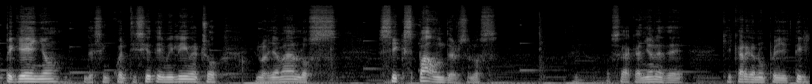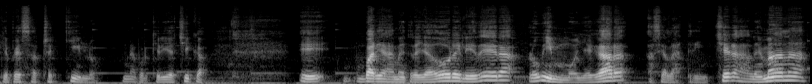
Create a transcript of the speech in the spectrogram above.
pequeños, de 57 milímetros, los llamaban los six pounders, los o sea, cañones de, que cargan un proyectil que pesa 3 kilos, una porquería chica. Eh, varias ametralladoras y la idea era lo mismo, llegar hacia las trincheras alemanas,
